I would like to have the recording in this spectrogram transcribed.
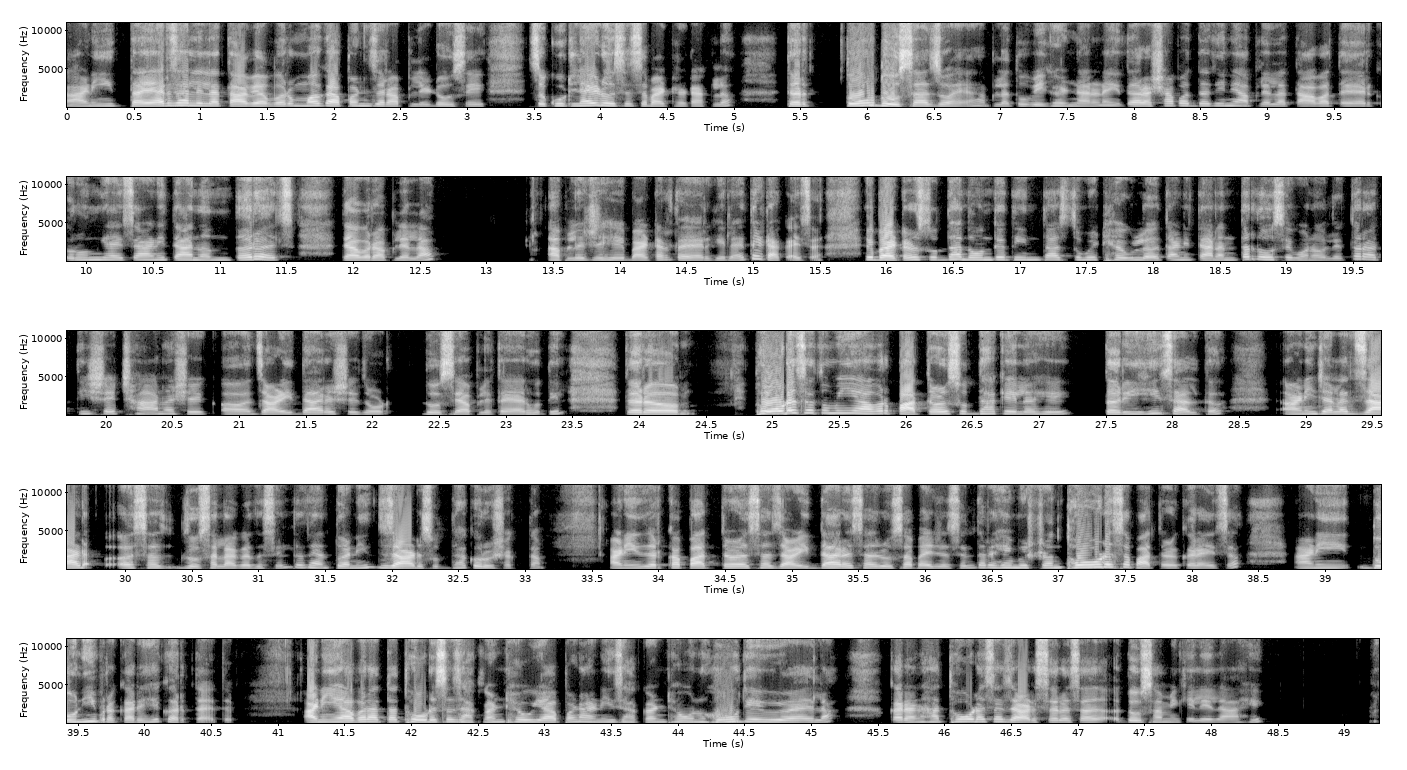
आणि तयार झालेल्या ताव्यावर मग आपण जर आपले डोसेचं कुठल्याही डोस्याचं बॅटर टाकलं तर तो डोसा जो आहे आपला तो बिघडणार नाही. तर अशा पद्धतीने आपल्याला तावा तयार करून घ्यायचा आणि त्यानंतरच त्यावर आपल्याला आपलं जे हे बॅटर तयार केलं आहे ते टाकायचं हे बॅटर सुद्धा दोन ते तीन तास तुम्ही ठेवलं आणि त्यानंतर डोसे बनवले तर अतिशय छान असे जाळीदार असे जोड डोसे आपले तयार होतील. तर थोडंसं तुम्ही यावर पातळ सुद्धा केलं हे तरीही चालतं. आणि ज्याला जाड असा डोसा लागत असेल तर त्या जाडसुद्धा करू शकता. आणि जर का पातळ असा जाळीदार असा डोसा पाहिजे असेल तर हे मिश्रण थोडंसं पातळ करायचं आणि दोन्ही प्रकारे हे करता येतं. आणि यावर आता थोडंसं झाकण ठेवूया आपण आणि झाकण ठेवून होऊ देऊया याला कारण हा थोडासा जाडसर असा डोसा मी केलेला आहे.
